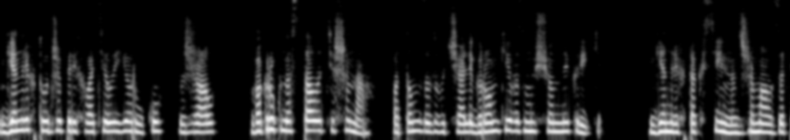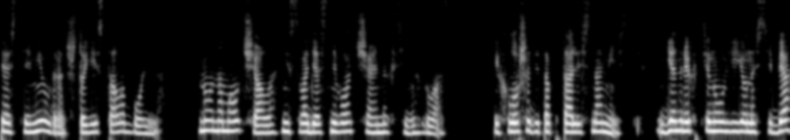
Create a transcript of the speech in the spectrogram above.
Генрих тут же перехватил ее руку, сжал. Вокруг настала тишина. Потом зазвучали громкие возмущенные крики. Генрих так сильно сжимал запястье Милдред, что ей стало больно. Но она молчала, не сводя с него отчаянных синих глаз. Их лошади топтались на месте. Генрих тянул ее на себя,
